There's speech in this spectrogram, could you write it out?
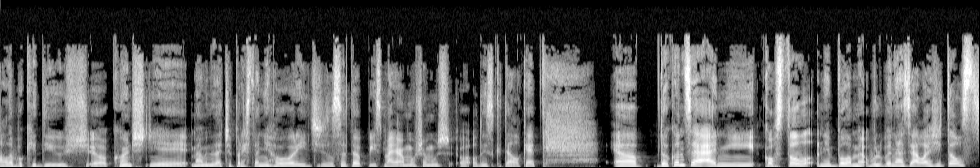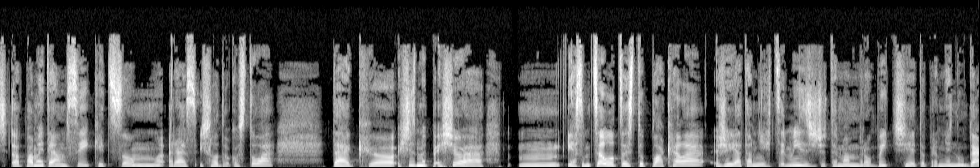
alebo kedy už o, konečne mám na čo prestane hovoriť zo Svetého písma, ja môžem už odísť k telke. Uh, dokonca ani kostol nebola moja obľúbená záležitosť. Uh, pamätám si, keď som raz išla do kostola, tak uh, išli sme pešo a um, ja som celú cestu plakala, že ja tam nechcem ísť, že tam mám robiť, že je to pre mňa nuda.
